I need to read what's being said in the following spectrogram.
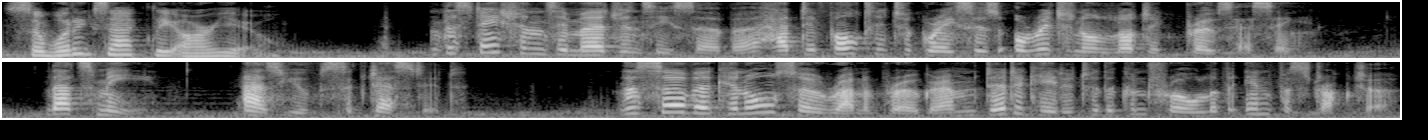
So, what exactly are you? Station's emergency server had defaulted to Grace's original logic processing. That's me, as you've suggested. The server can also run a program dedicated to the control of infrastructure,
